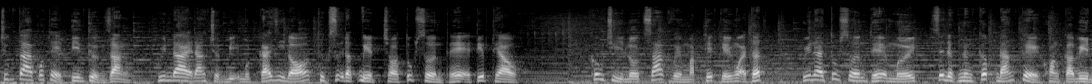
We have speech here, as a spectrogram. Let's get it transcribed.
Chúng ta có thể tin tưởng rằng Hyundai đang chuẩn bị một cái gì đó thực sự đặc biệt cho Tucson thế hệ tiếp theo không chỉ lột xác về mặt thiết kế ngoại thất, Hyundai Tucson thế hệ mới sẽ được nâng cấp đáng kể khoang cabin.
